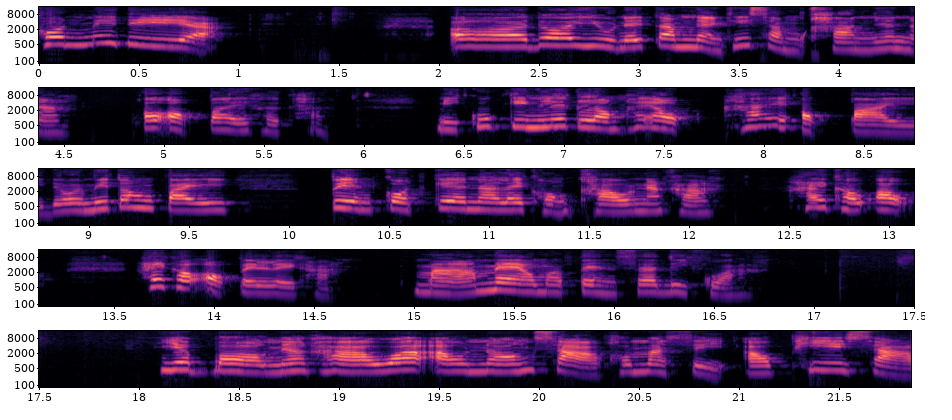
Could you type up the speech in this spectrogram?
คนไม่ดีอะเอ่อโดยอยู่ในตำแหน่งที่สำคัญเนี่ยนะ เอาออกไปเถอะค่ะ มีกุ๊กกิ้งเรียกร้องให้ออกให้ออกไป โดยไม่ต้องไปเปลี่ยนกฎเกณฑ์อะไรของเขานะคะ ให้เขาเอาให้เขาออกไปเลยค่ะ หมาแมวมาเป็นซะดีกว่า อย่าบอกนะคะว่าเอาน้องสาวเข้ามาสิ เอาพี่สาว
